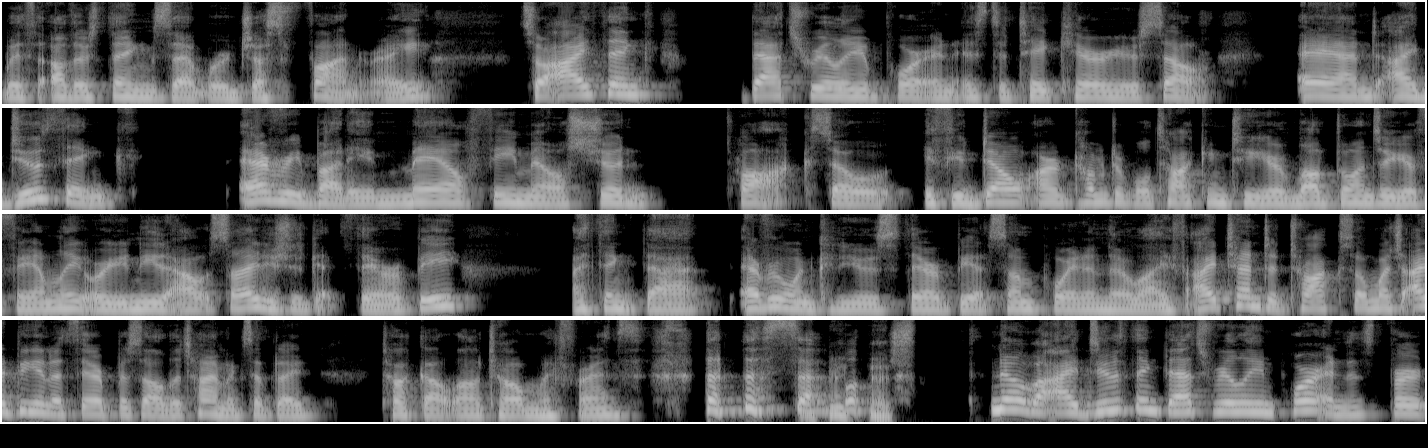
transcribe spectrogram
with other things that were just fun, right? So I think that's really important is to take care of yourself. And I do think everybody, male, female, should talk. So if you don't aren't comfortable talking to your loved ones or your family or you need outside, you should get therapy. I think that everyone could use therapy at some point in their life. I tend to talk so much. I'd be in a therapist all the time, except I talk out loud to all my friends. so, no, but I do think that's really important. It's for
